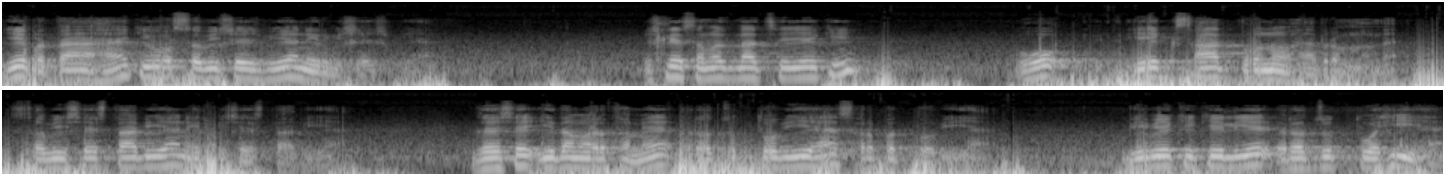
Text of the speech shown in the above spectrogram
ये बताया है कि वो सविशेष भी है, निर्विशेष भी है। इसलिए समझना चाहिए कि वो एक साथ दोनों है ब्रह्म में। सविशेषता भी है, निर्विशेषता भी है। जैसे इदम अर्थ में रजुत्व भी है, सर्पत्व भी है। विवेकी के लिए रजुत्व ही है।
